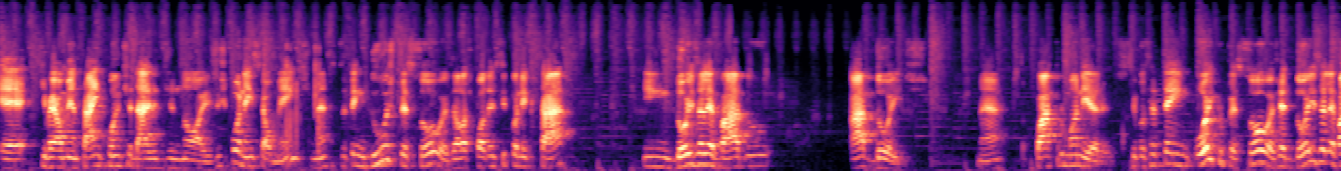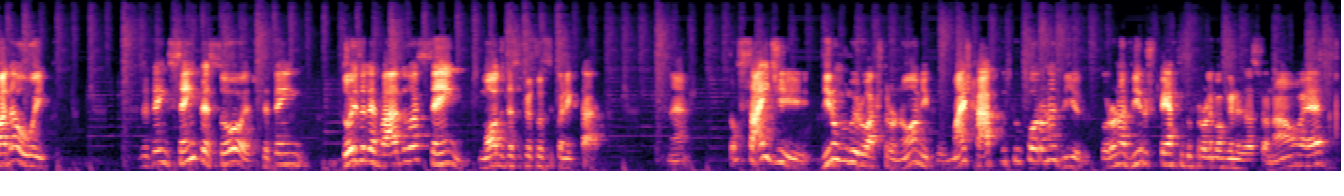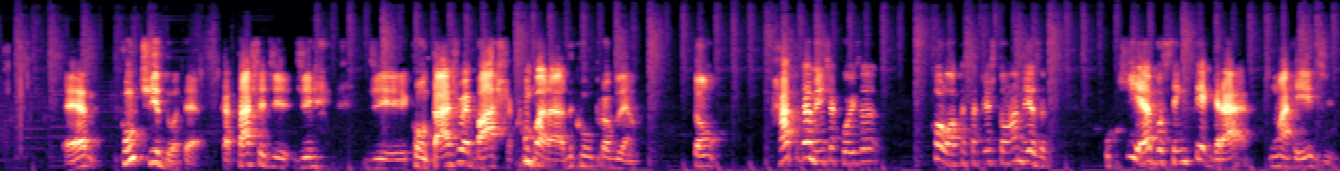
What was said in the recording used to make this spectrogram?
é, que vai aumentar em quantidade de nós exponencialmente, né? Se você tem duas pessoas, elas podem se conectar em 2 elevado a 2, né? Quatro maneiras. Se você tem oito pessoas, é 2 elevado a 8. Se você tem 100 pessoas, você tem 2 elevado a 100 modos dessas pessoas se conectarem, né? Então sai de. vira um número astronômico mais rápido que o coronavírus. O coronavírus, perto do problema organizacional, é, é contido até. A taxa de, de, de contágio é baixa comparado com o problema. Então, rapidamente a coisa coloca essa questão na mesa. O que é você integrar uma rede?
